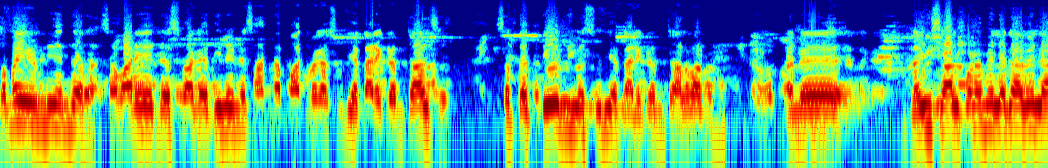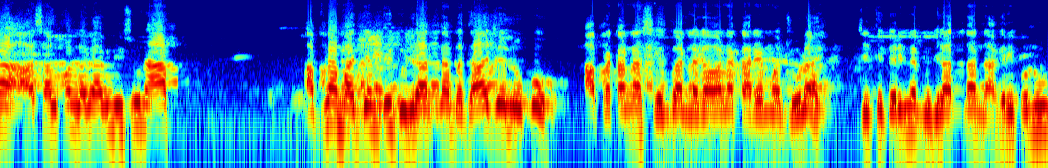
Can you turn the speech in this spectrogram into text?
સમયની અંદર સવારે દસ વાગ્યાથી લઈને સાંજના પાંચ વાગ્યા સુધી આ કાર્યક્રમ ચાલશે. સતત તેર દિવસ સુધી આ કાર્યક્રમ ચાલવાનો અને ગઈ સાલ પણ અમે લગાવેલા, આ સાલ પણ લગાવેલીશું ને આપ, આપના માધ્યમથી ગુજરાતના બધા જ લોકો આ પ્રકારના સેફગાર્ડ લગાવવાના કાર્યમાં જોડાય, જેથી કરીને ગુજરાતના નાગરિકોનું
